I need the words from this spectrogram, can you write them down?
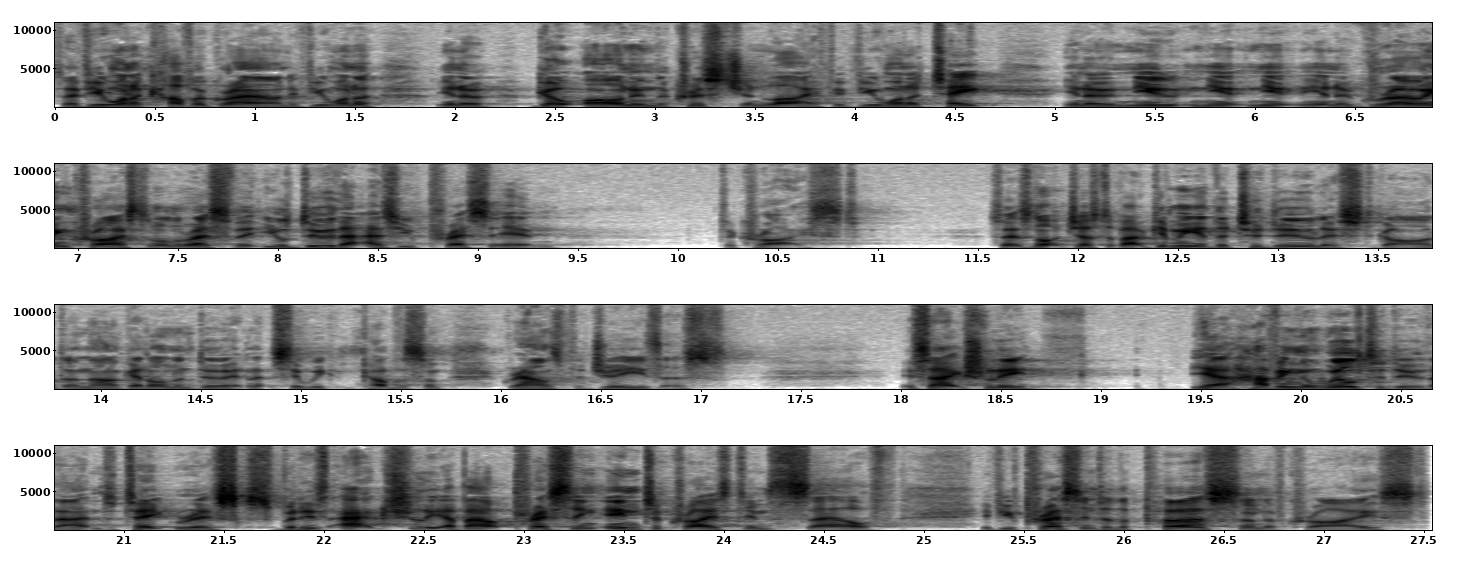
So if you want to cover ground, if you want to, you know, go on in the Christian life, if you want to take, you know, new, new, new, you know, grow in Christ and all the rest of it, you'll do that as you press in to Christ. So it's not just about give me the to-do list, God, and I'll get on and do it. Let's see if we can cover some grounds for Jesus. It's actually, yeah, having the will to do that and to take risks, but it's actually about pressing into Christ Himself. If you press into the person of Christ,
